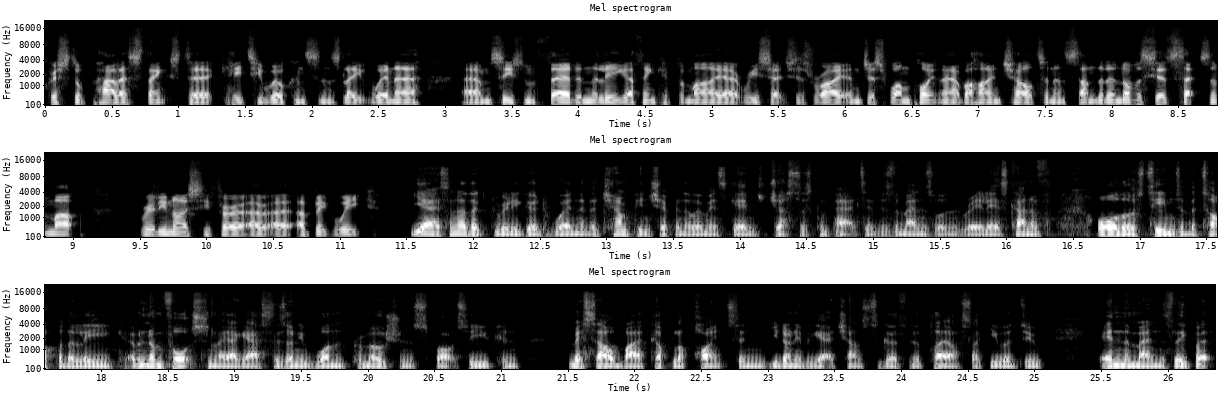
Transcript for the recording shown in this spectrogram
Crystal Palace, thanks to Katie Wilkinson's late winner. Um, third in the league, I think, if my uh, research is right, and just one point now behind Charlton and Sunderland. Obviously, it sets them up really nicely for a, a, a big week. Yeah, it's another really good win. The championship in the women's game is just as competitive as the men's one, really. It's kind of all those teams at the top of the league. I mean, unfortunately, I guess there's only one promotion spot, so you can miss out by a couple of points and you don't even get a chance to go through the playoffs like you would do in the men's league. But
